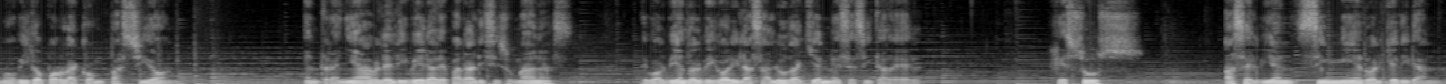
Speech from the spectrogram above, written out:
Movido por la compasión, entrañable libera de parálisis humanas, devolviendo el vigor y la salud a quien necesita de él. Jesús hace el bien sin miedo al que dirán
